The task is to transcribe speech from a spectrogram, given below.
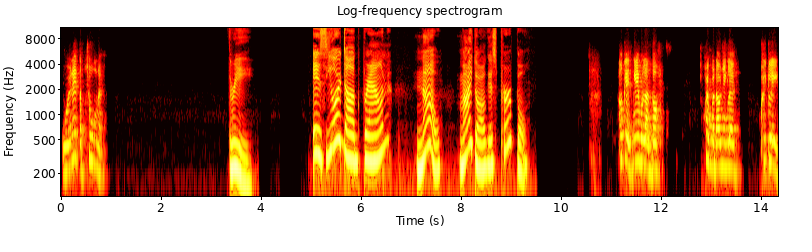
Cuối này tập trung này. 3, Is your dog brown? No, my dog is purple. Ok, nghe một lần thôi. Khoanh vào đầu nhanh lên. Quickly.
